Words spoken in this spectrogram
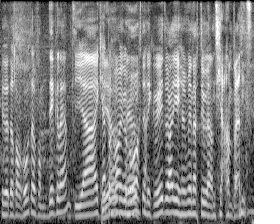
Jullie daarvan gehoord hebben van Diggeland? Ja, ik heb Ja, ervan gehoord en ik weet waar je hiermee naartoe aan het gaan bent.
